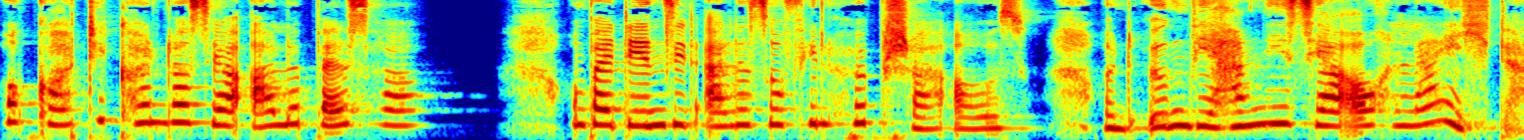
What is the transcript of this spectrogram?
oh Gott, die können das ja alle besser. Und bei denen sieht alles so viel hübscher aus. Und irgendwie haben die es ja auch leichter.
